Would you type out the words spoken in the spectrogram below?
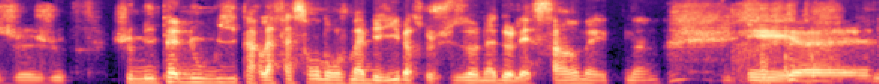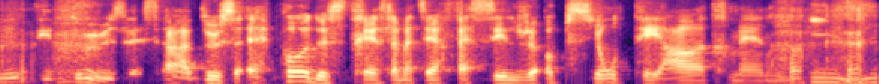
je, je, je m'épanouis par la façon dont je m'habille parce que je suis un adolescent maintenant. Et, deux, ah, deux, pas de stress, la matière facile, option théâtre, man. Easy,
